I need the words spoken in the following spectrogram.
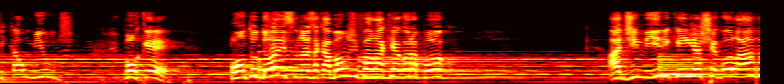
ficar humilde. Por quê? Ponto 2, que nós acabamos de falar aqui agora há pouco. Admire quem já chegou lá.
